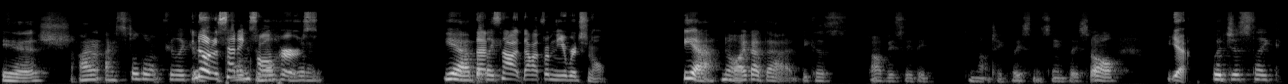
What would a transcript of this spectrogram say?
Ish. I don't I still don't feel like No, the setting's all hers. Yeah, but that's like, not not from the original. Yeah, no, I got that because obviously they do not take place in the same place at all. Yeah. But just like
